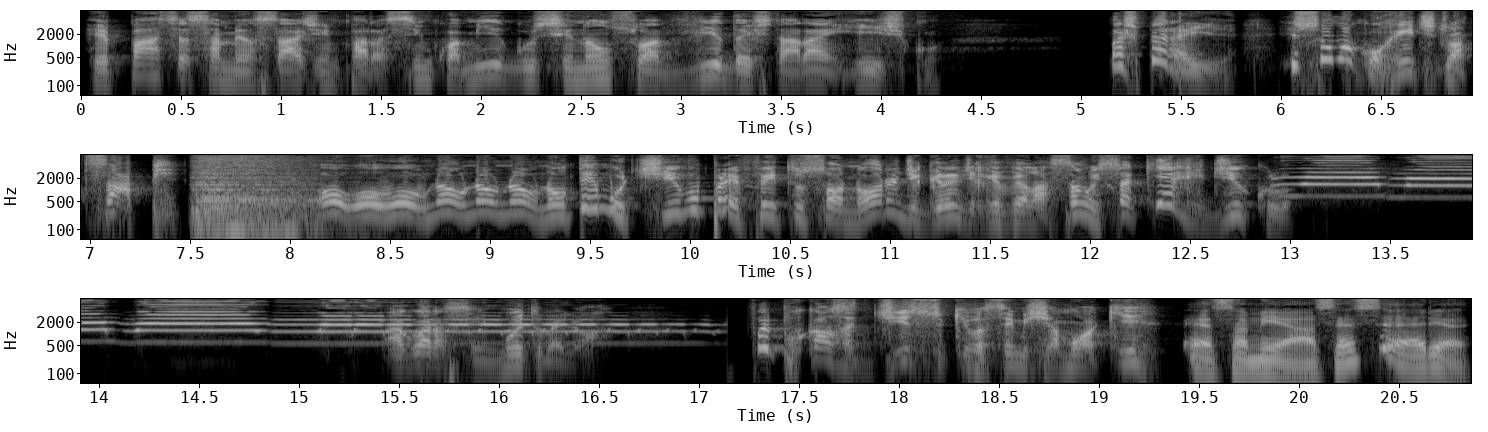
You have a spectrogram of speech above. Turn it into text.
Repasse essa mensagem para cinco amigos, senão sua vida estará em risco. Mas peraí, isso é uma corrente de WhatsApp? Oh, oh, oh, não, não, não, não tem motivo para efeito sonoro de grande revelação, isso aqui é ridículo. Agora sim, muito melhor. Foi por causa disso que você me chamou aqui? Essa ameaça é séria.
